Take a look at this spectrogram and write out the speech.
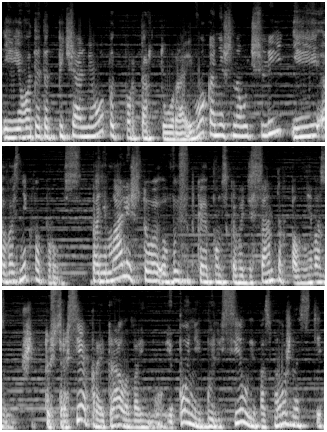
и вот этот печальный опыт Порт-Артура, его, конечно, учли, и возник вопрос. Понимали, что высадка японского десанта вполне возможна. То есть Россия проиграла войну. В Японии были силы и возможности.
